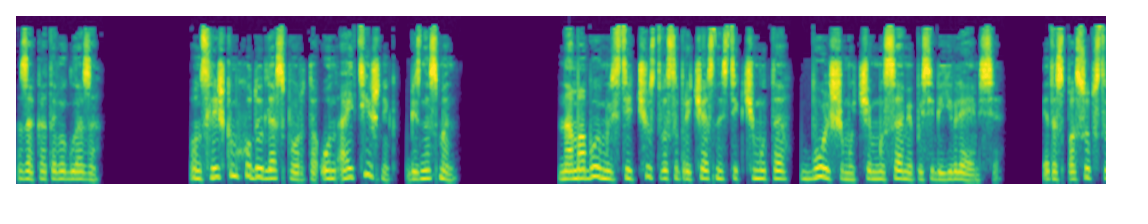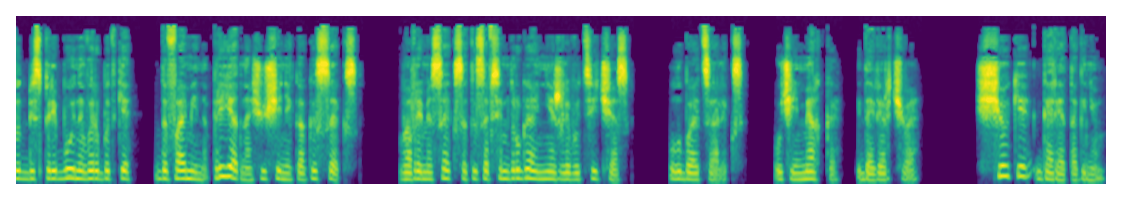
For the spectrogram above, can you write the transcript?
Закатываю глаза. Он слишком худой для спорта, он айтишник, бизнесмен. Нам обоим льстит чувство сопричастности к чему-то большему, чем мы сами по себе являемся. Это способствует бесперебойной выработке дофамина, приятное ощущение, как и секс. Во время секса ты совсем другая, нежели вот сейчас. — улыбается Алекс. Очень мягко и доверчиво. Щеки горят огнем.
